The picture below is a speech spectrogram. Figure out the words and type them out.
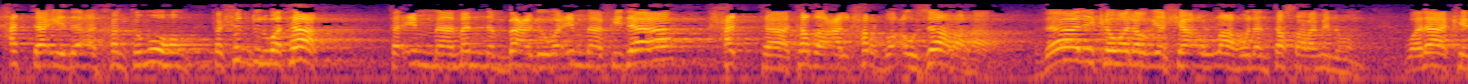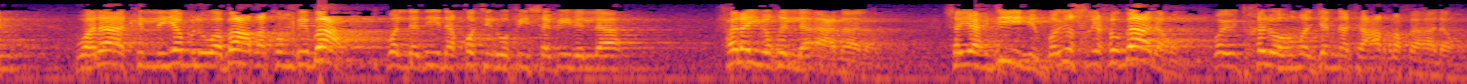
حتى إذا أدخلتموهم فشدوا الوثاق. فإما منا بعد وإما فداء حتى تضع الحرب أوزارها. ذلك ولو يشاء الله لانتصر منهم. ولكن ولكن ليبلو بعضكم ببعض والذين قتلوا في سبيل الله فلن يضل أعمالهم. سيهديهم ويصلح بالهم ويدخلهم الجنة عرفها لهم.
